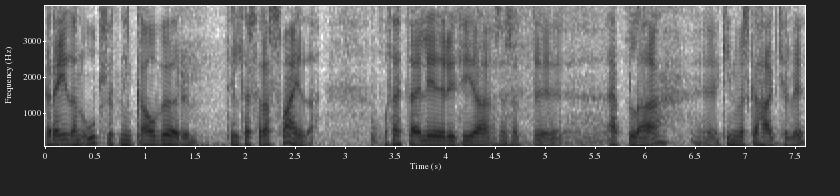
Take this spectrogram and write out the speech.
greiðan útlutning á vörum til þessara svæða. Og þetta er liður í því að sagt, ebla kínverska hagkerfið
